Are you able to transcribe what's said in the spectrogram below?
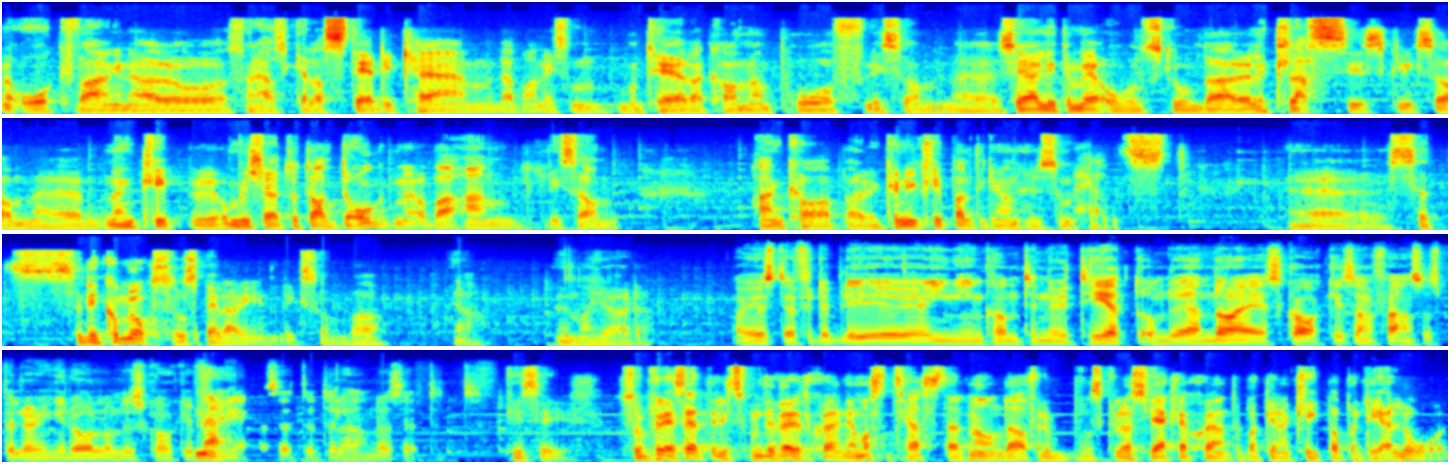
Med åkvagnar och sån här så kallad steadicam där man liksom monterar kameran på. Liksom. Eh, så jag är lite mer old school där, eller klassisk. Liksom. Men klipp, om vi kör totalt dogme och bara hand, liksom, handkapar. Du kan ju klippa lite grann hur som helst. Uh, så, så, det kommer också att spela in, liksom, vad, ja, hur man gör det. Ja, just det, för det blir ju ingen kontinuitet. Om du ändå är skakig som fan så spelar det ingen roll om du skakig på ena sättet eller andra sättet. Precis. Så på det sättet, liksom, det är väldigt skönt. Jag måste testa någon dag, för det skulle vara så jäkla skönt att bara kunna klippa på dialog.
